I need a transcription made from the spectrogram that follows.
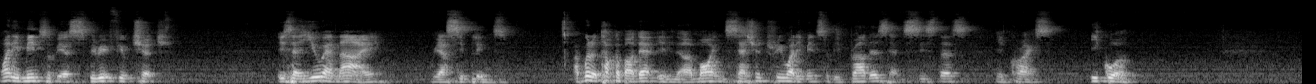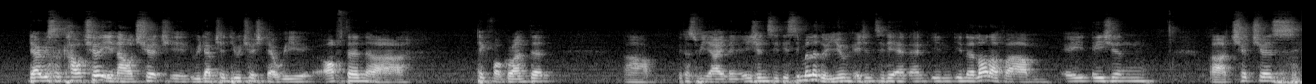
what it means to be a spirit filled church is that you and I, we are siblings. I'm going to talk about that in uh, more in session three, what it means to be brothers and sisters in Christ, equal. There is a culture in our church, in Redemption Hill Church, that we often uh, take for granted um, because we are in an Asian city, similar to you, Asian city, and, and in, in a lot of um, a- Asian uh, churches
